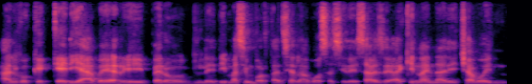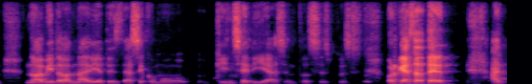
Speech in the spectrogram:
algo que quería ver, y, pero le di más importancia a la voz, así de, sabes, aquí no hay nadie, chavo, y no ha habido a nadie desde hace como 15 días, entonces, pues, porque hasta te, al-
